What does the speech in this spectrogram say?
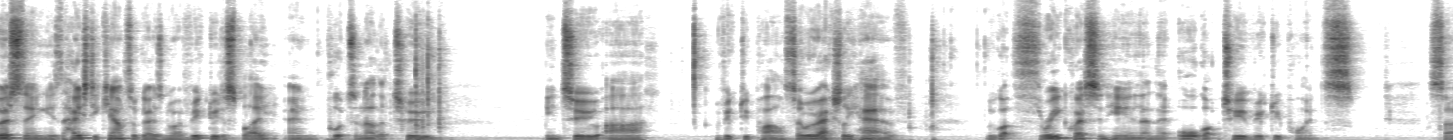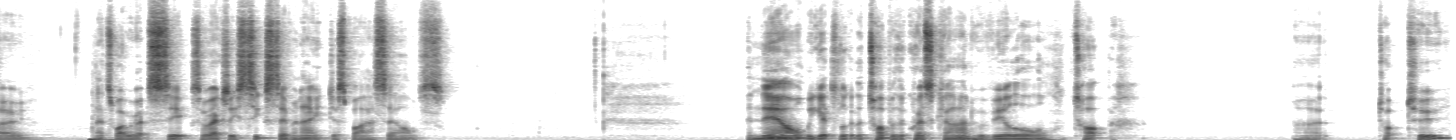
first thing is the Hasty Council goes into our victory display and puts another two into our victory pile. So we actually have, we've got three quests in here and they all got two victory points. So that's why we're at six. So we're actually six, seven, eight just by ourselves. And now we get to look at the top of the quest card, reveal all top uh, top two.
